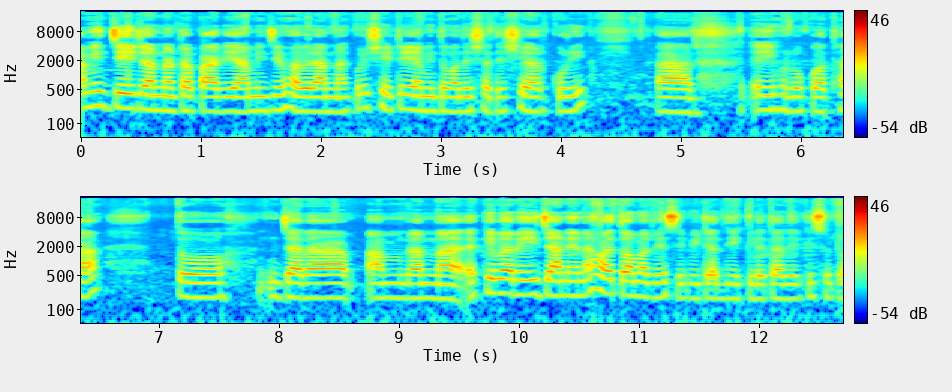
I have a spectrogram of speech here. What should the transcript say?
আমি যেই রান্নাটা পারি, আমি যেভাবে রান্না করি, সেটাই আমি তোমাদের সাথে শেয়ার করি। আর এই হলো কথা। তো যারা রান্না একেবারেই জানে না, হয়তো আমার রেসিপিটা দেখলে তাদের কিছুটা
